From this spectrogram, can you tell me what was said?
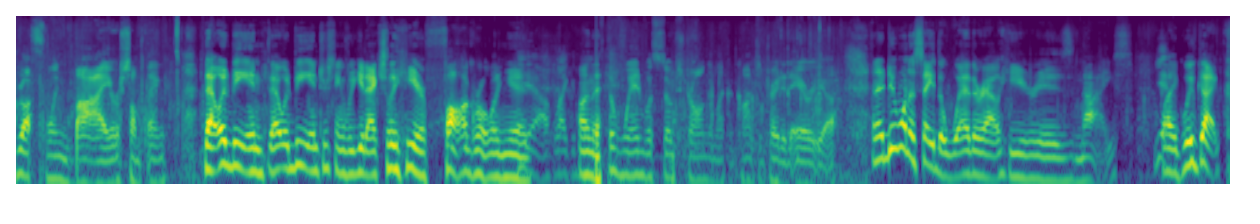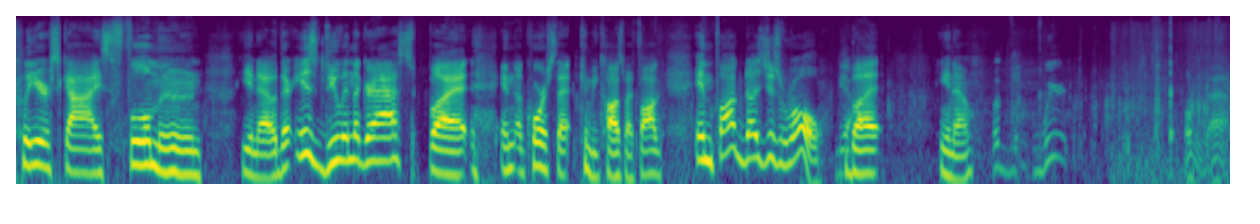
rustling by or something. that would be in, that would be interesting if we could actually hear fog rolling in. Yeah, like on if the wind was so strong in like a concentrated area. And I do want to say the weather out here is nice. Yeah. Like we've got clear skies, full moon. You know, there is dew in the grass, but and of course that can be caused by fog. And fog does just roll. Yeah. But you know But weird. What was that?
